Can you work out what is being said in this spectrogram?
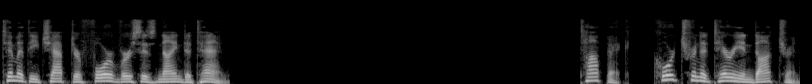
Timothy chapter 4 verses 9 to 10. Core Trinitarian doctrine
